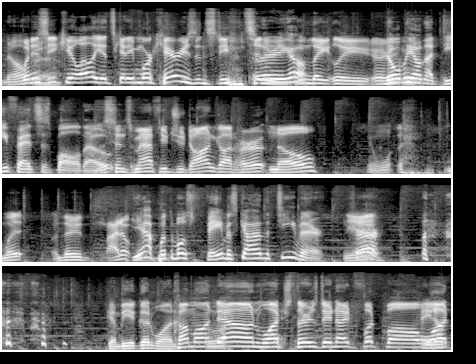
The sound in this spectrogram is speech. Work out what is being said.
No. but. Ezekiel Elliott's getting more carries than Stevenson. So there you go. Lately, or- Nobody on that defense is balled out. since Matthew Judon got hurt. No, And what? what there, I don't. yeah, put the most famous guy on the team there. Yeah. Sure. Gonna be a good one. Come on down, watch Thursday night football. Hey, What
